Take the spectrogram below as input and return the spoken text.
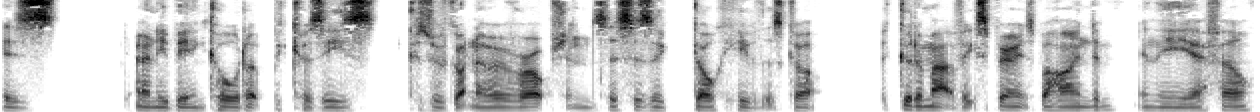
is only being called up because he's because we've got no other options. This is a goalkeeper that's got a good amount of experience behind him in the EFL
